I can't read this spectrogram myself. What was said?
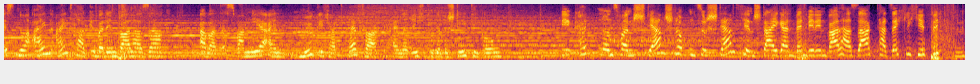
ist nur ein Eintrag über den Walhazak. Aber das war mehr ein möglicher Treffer, keine richtige Bestätigung. Wir könnten uns von Sternschnuppen zu Sternchen steigern, wenn wir den Walhazak tatsächlich hier finden.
